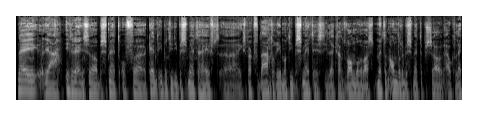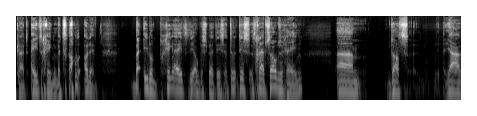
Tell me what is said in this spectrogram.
Nee, ja, iedereen is wel besmet of uh, kent iemand die die besmet heeft. Uh, ik sprak vandaag nog iemand die besmet is, die lekker aan het wandelen was met een andere besmette persoon. Ook lekker uit eten ging met een andere. Oh nee, bij iemand ging eten die ook besmet is. Het, het, is, het grijpt zo om zich heen. Um, dat ja,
